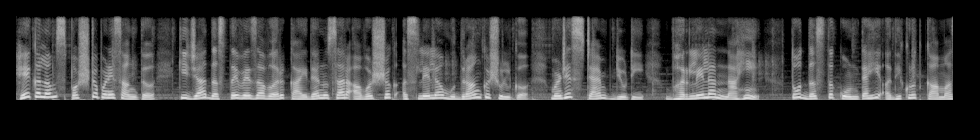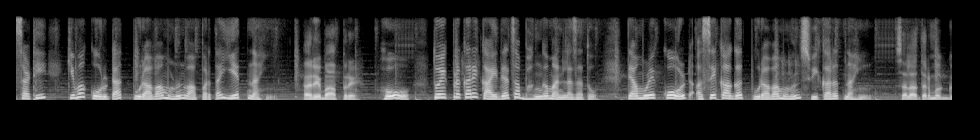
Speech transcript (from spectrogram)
हे कलम स्पष्टपणे सांगतं की ज्या दस्तऐवजावर कायद्यानुसार आवश्यक असलेलं मुद्रांक शुल्क म्हणजे स्टॅम्प ड्युटी भरलेला नाही तो दस्त कोणत्याही अधिकृत कामासाठी किंवा कोर्टात पुरावा म्हणून वापरता येत नाही. अरे बापरे! हो तो एक प्रकारे कायद्याचा भंग मानला जातो. त्यामुळे कोर्ट असे कागद पुरावा म्हणून स्वीकारत नाही. चला तर मग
